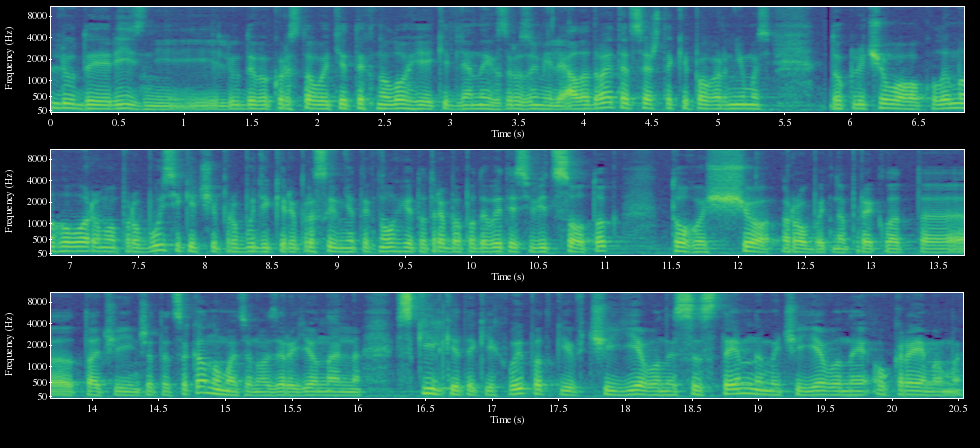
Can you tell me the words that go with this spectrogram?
люди різні, і люди використовують ті технології, які для них зрозумілі. Але давайте все ж таки повернімось до ключового. Коли ми говоримо про бусики чи про будь-які репресивні технології, то треба подивитись відсоток того, що робить, наприклад, е, та чи інша ТЦК, ну мається на увазі регіональна, скільки таких випадків, чи є вони системними, чи є вони окремими.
